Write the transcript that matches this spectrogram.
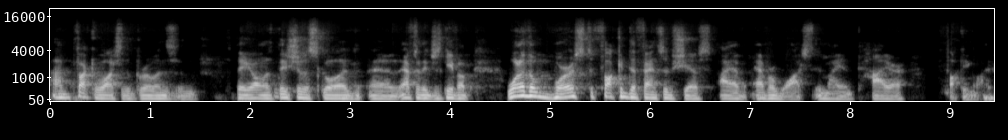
I'm fucking watching the Bruins, and they all they should have scored uh, after they just gave up one of the worst fucking defensive shifts I have ever watched in my entire fucking life.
